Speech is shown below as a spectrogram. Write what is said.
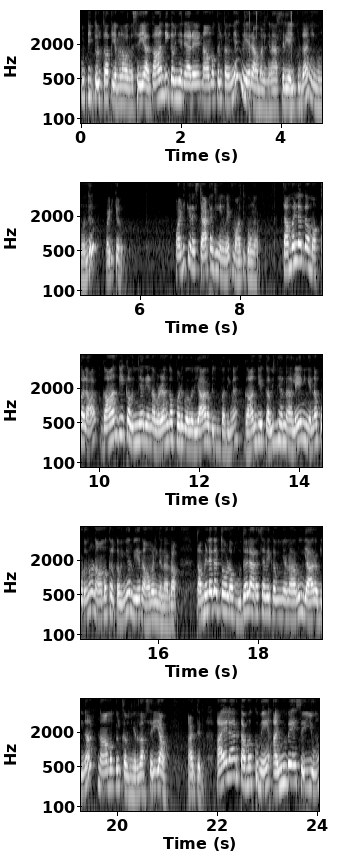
குட்டி தொல்காப்பியம்லாம் வரும். சரியா? காந்தி கவிஞர் யார்? நாமக்கல் கவிஞர் வே ராமலிங்கனா சரியா? இப்படி தான் நீங்கள் வந்து படிக்கணும். படிக்கிற ஸ்ட்ராட்டஜி இன்வைட் மாற்றிக்கோங்க தமிழக மக்களால் காந்திய கவிஞர் என வழங்கப்படுபவர் யார் அப்படின்னு பார்த்தீங்கன்னா காந்திய கவிஞர்னாலே நீங்கள் என்ன போடணும்? நாமக்கல் கவிஞர் வே ராமலிங்கனார் தான். தமிழகத்தோட முதல் அரசவை கவிஞர்னாலும் யார் அப்படின்னா நாமக்கல் கவிஞர் தான். சரியா? அடுத்தது அயலார் தமக்குமே அன்பே செய்யும்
